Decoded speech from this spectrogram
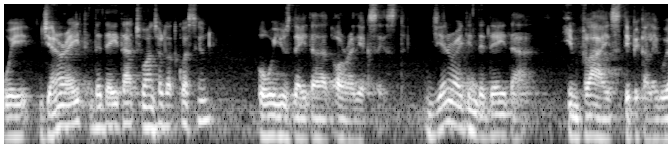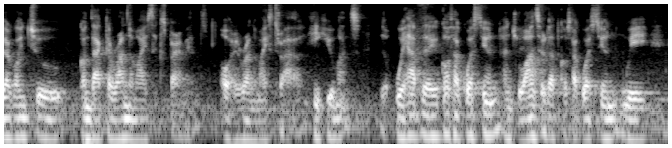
We generate the data to answer that question, or we use data that already exists. Generating the data implies typically we are going to conduct a randomized experiment or a randomized trial in humans. We have the causal question, and to answer that causal question, we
